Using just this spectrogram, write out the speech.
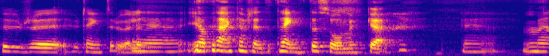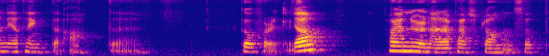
Hur, eh, hur tänkte du? Eller? Eh, jag tänk, kanske inte tänkte så mycket. Eh, men jag tänkte att eh, go for it. Liksom. Ja. Har jag nu den här affärsplanen så att,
